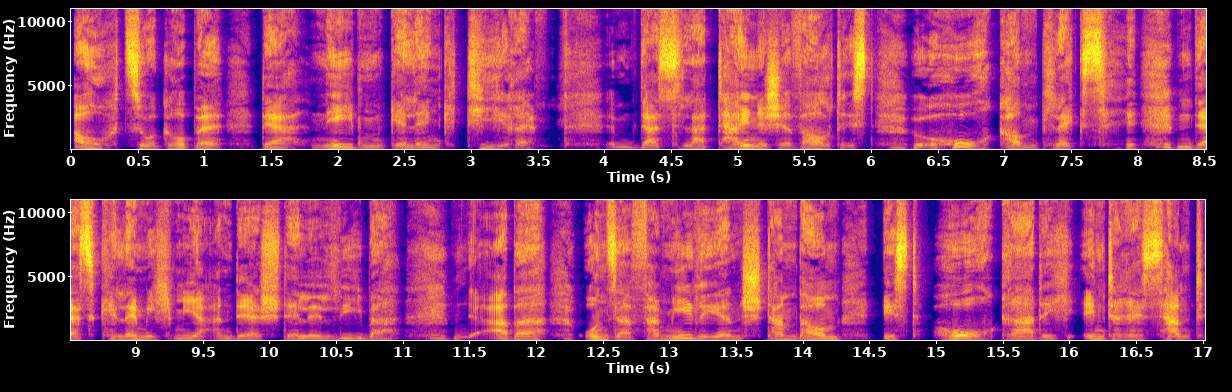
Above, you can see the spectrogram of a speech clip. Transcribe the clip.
auch zur Gruppe der Nebengelenktiere. Das lateinische Wort ist hochkomplex. Das klemm ich mir an der Stelle lieber. Aber unser Familienstammbaum ist hochgradig interessant,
